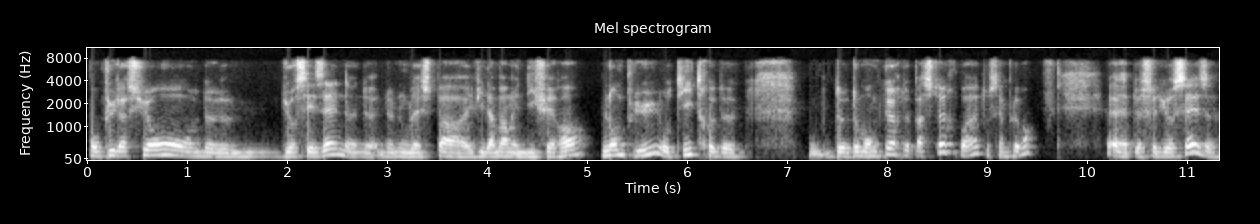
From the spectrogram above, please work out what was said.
population diocésaine ne, ne, nous laisse pas évidemment indifférents, non plus au titre de, de, mon cœur de pasteur, quoi, hein, tout simplement, euh, de ce diocèse.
